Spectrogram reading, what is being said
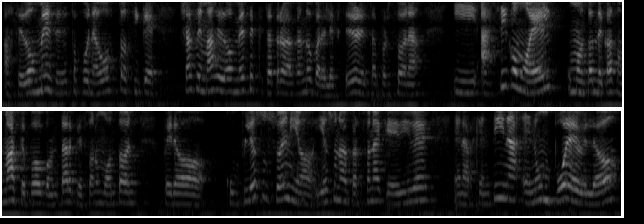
hace dos meses, esto fue en agosto, así que ya hace más de dos meses que está trabajando para el exterior esta persona. Y así como él, un montón de casos más te puedo contar que son un montón, pero cumplió su sueño y es una persona que vive en Argentina, en un pueblo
